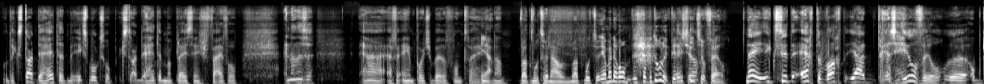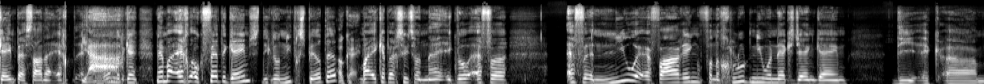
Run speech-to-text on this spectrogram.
Want ik start de tijd mijn Xbox op. Ik start de tijd mijn PlayStation 5 op. En dan is het, ja, even één potje Battlefront 2. Ja, En dan, wat moeten we nou, wat moeten we, ja, maar daarom, dus dat bedoel ik, er is niet zoveel. Nee, ik zit echt te wachten. Ja, er is heel veel. Eh, op Game Pass staan er echt, echt Ja. honderden games. Nee, maar echt ook vette games die ik nog niet gespeeld heb. Oké. Maar ik heb echt zoiets van, nee, ik wil even, even een nieuwe ervaring van een gloednieuwe next-gen game. Die ik, ehm,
